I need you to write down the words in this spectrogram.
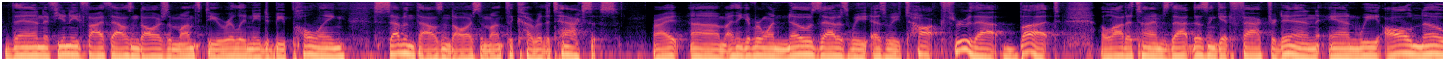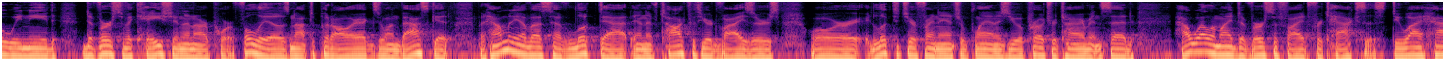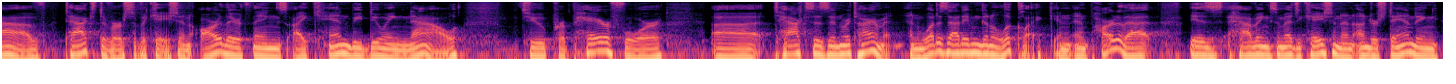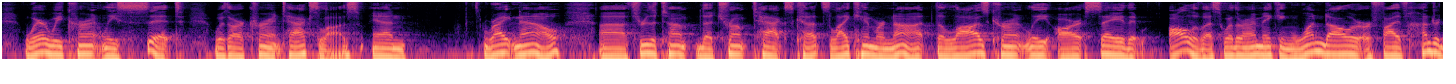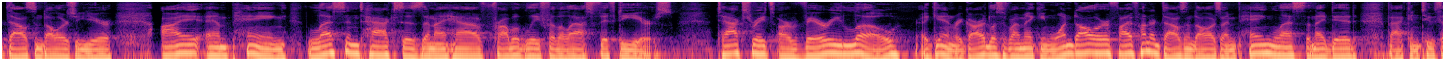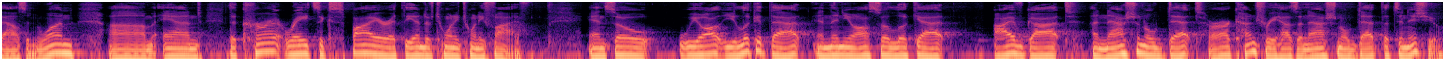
then if you need $5,000 a month, do you really need to be pulling $7,000 a month to cover the taxes? Right? Um, I think everyone knows that as we as we talk through that, but a lot of times that doesn't get factored in, and we all know we need diversification in our portfolios, not to put all our eggs in one basket. But how many of us have looked at and have talked with your advisors or looked at your financial plan as you approach retirement and said? How well am I diversified for taxes? Do I have tax diversification? Are there things I can be doing now to prepare for uh, taxes in retirement. And what is that even going to look like? And, and part of that is having some education and understanding where we currently sit with our current tax laws. And Right now, uh, through the Trump, the Trump tax cuts, like him or not, the laws currently are say that all of us, whether I'm making one dollar or five hundred thousand dollars a year, I am paying less in taxes than I have probably for the last fifty years tax rates are very low. Again, regardless if I'm making $1 or $500,000, I'm paying less than I did back in 2001. Um, and the current rates expire at the end of 2025. And so we all, you look at that, and then you also look at I've got a national debt, or our country has a national debt that's an issue.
